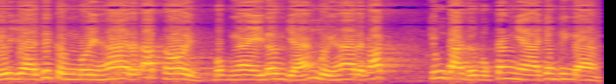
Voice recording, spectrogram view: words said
Thì bây giờ chỉ cần 12 đợt ách thôi. Một ngày đơn giản 12 đợt ách chúng ta được một căn nhà trong thiên đàng.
